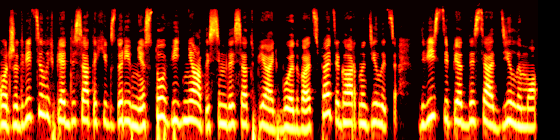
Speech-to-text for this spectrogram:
Отже, 2,5х дорівнює 100, відняти 75 буде 25, як гарно ділиться. 250 ділимо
